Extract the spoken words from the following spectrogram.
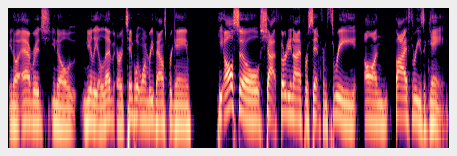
You know, average you know nearly 11 or 10.1 rebounds per game. He also shot 39% from three on five threes a game.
